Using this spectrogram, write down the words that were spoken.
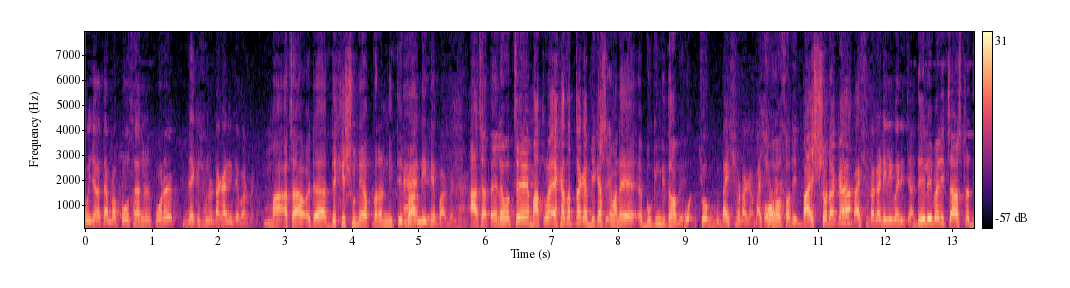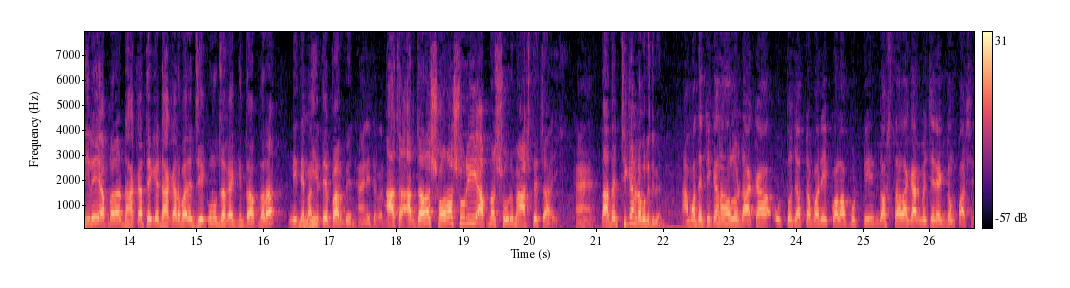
ওই জায়গাতে আমরা পৌঁছানোর পরে দেখে শুনে টাকা নিতে পারবেন। মা আচ্ছা এটা দেখে শুনে আপনারা নিতে হ্যাঁ, পারবেন। নিতে পারবেন, হ্যাঁ। আচ্ছা তাহলে হচ্ছে মাত্র এক হাজার টাকা বিকাশ মানে বুকিং দিতে হবে? বাইশশো টাকা ও সরি বাইশশো টাকা। বাইশশো টাকা ডেলিভারি চার্জ ডেলিভারি চার্জটা দিলেই আপনারা ঢাকা থেকে ঢাকার বাইরে যে কোনো জায়গায় কিন্তু আপনারা নিতে নিতে পারবেন। হ্যাঁ, নিতে পারবেন। আচ্ছা আর যারা সরাসরি আপনার শোরুমে আসতে চায় হ্যাঁ। তাদের ঠিকানাটা বলে দিবেন। আমাদের ঠিকানা হলো ঢাকা উত্তর যাত্রাবাড়ি কলাপুট্টি দশতলা গার্মেন্টসের একদম পাশে।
